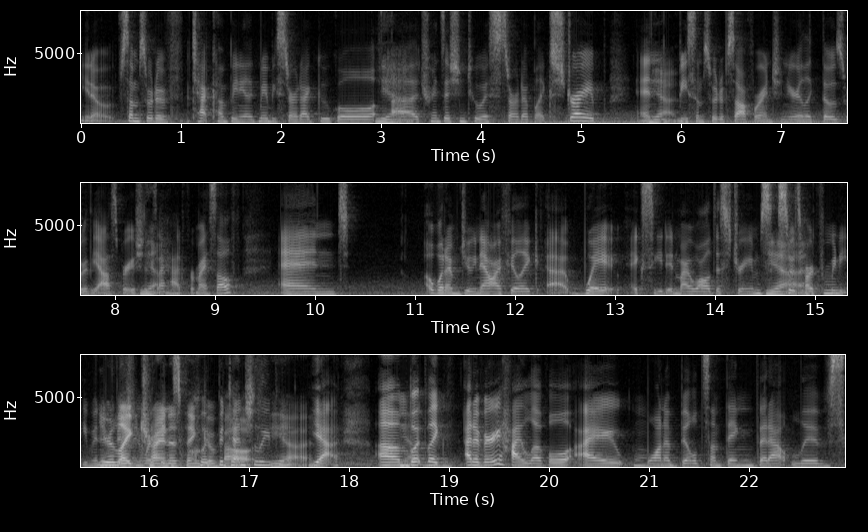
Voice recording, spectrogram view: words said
you know, some sort of tech company, like maybe start at Google, Yeah. uh, transition to a startup like Stripe, and Yeah. be some sort of software engineer. Like those were the aspirations Yeah. I had for myself, and what I'm doing now, I feel like uh, way exceeded my wildest dreams. Yeah. So it's hard for me to even. You're, like, trying to think could about- potentially be. yeah. Yeah. Um, Yeah. But like at a very high level, I want to build something that outlives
